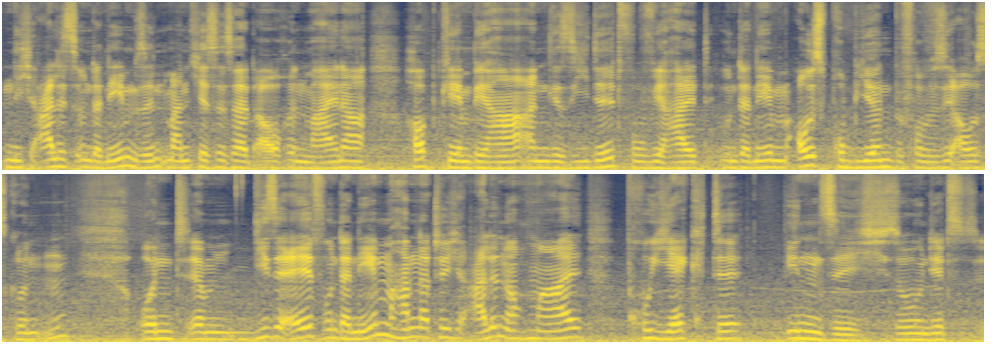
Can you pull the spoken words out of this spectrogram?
nicht alles Unternehmen sind. Manches ist halt auch in meiner Haupt GmbH angesiedelt, wo wir halt Unternehmen ausprobieren, bevor wir sie ausgründen. Und ähm, diese elf Unternehmen haben natürlich alle nochmal Projekte in sich. So und jetzt äh,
